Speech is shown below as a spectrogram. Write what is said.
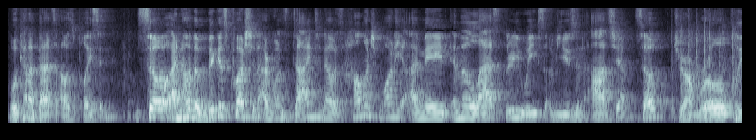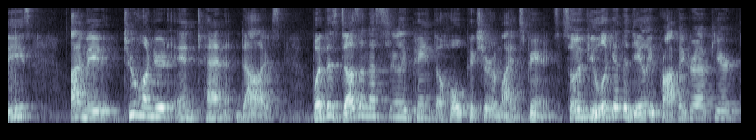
what kind of bets I was placing. So I know the biggest question everyone's dying to know is how much money I made in the last three weeks of using OddsJam. So drum roll please. I made $210. But this doesn't necessarily paint the whole picture of my experience. So if you look at the daily profit graph here,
